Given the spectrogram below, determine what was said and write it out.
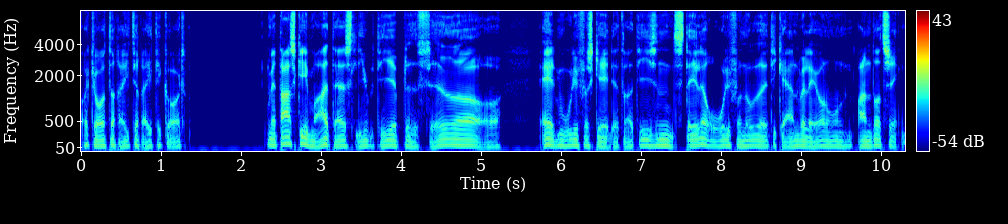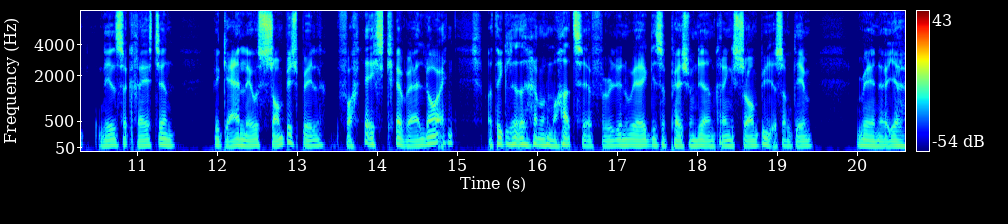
og gjort det rigtig, rigtig godt. Men der er sket meget i deres liv. De er blevet fædre og alt muligt forskelligt, og de er sådan stille og roligt fundet ud af, at de gerne vil lave nogle andre ting. Niels og Christian vil gerne lave zombiespil, for at det ikke skal være løgn, og det glæder jeg mig meget til at følge. Nu er jeg ikke lige så passioneret omkring zombier som dem, men øh, jeg,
